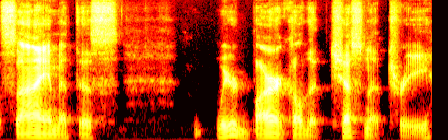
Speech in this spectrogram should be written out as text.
Syme, at this weird bar called the Chestnut Tree.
